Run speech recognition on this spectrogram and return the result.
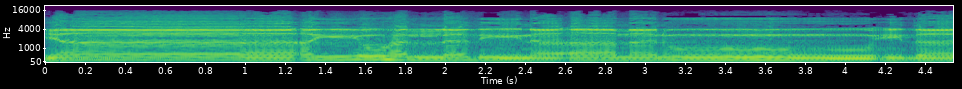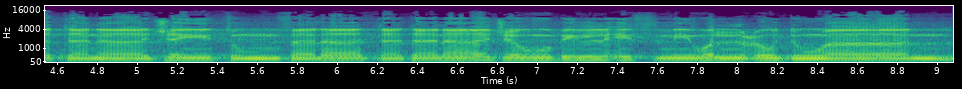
يا أيها الذين آمنوا إذا تناجيتم فلا تتناجوا بالإثم والعدوان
